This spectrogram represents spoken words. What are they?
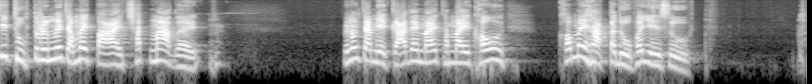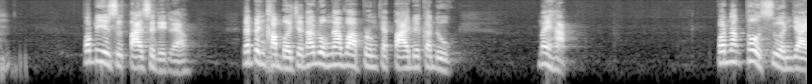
ที่ถูกตรึงแล้วจะไม่ตายชัดมากเลยเป็นต้องจำเหตุการณ์ได้ไหมทำไมเขาเขาไม่หักกระดูกพระเยซู เพราะพระเยซูตายสนิทแล้ว และเป็นคำเบิดชนะล่วงหน้าว่าพระองค์จะตายโดยกระดูกไม่หัก เพราะนักโทษส่วนใหญ่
